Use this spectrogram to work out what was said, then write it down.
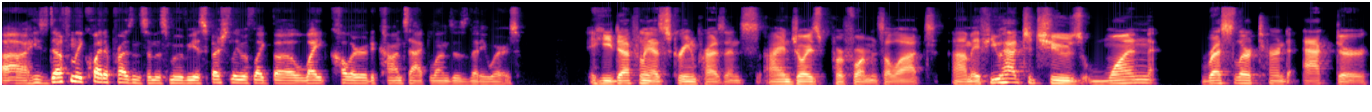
uh, he's definitely quite a presence in this movie, especially with like the light colored contact lenses that he wears. He definitely has screen presence. I enjoy his performance a lot. Um, if you had to choose one wrestler turned actor,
